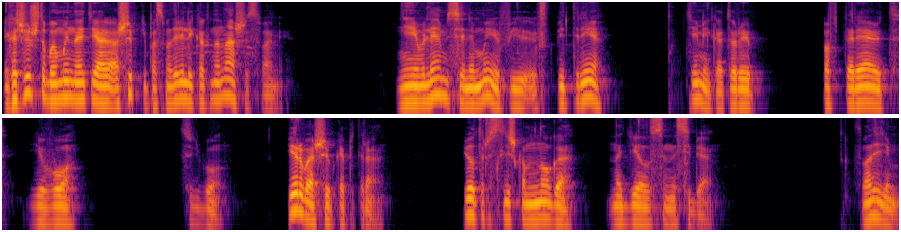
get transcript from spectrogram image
И хочу, чтобы мы на эти ошибки посмотрели как на наши с вами. Не являемся ли мы в Петре теми, которые повторяют его судьбу? Первая ошибка Петра. Петр слишком много надеялся на себя. Смотрите,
